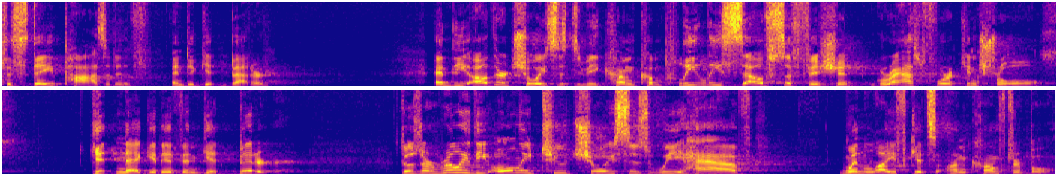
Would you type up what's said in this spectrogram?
to stay positive, and to get better. And the other choice is to become completely self sufficient, grasp for control, get negative, and get bitter. Those are really the only two choices we have when life gets uncomfortable.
